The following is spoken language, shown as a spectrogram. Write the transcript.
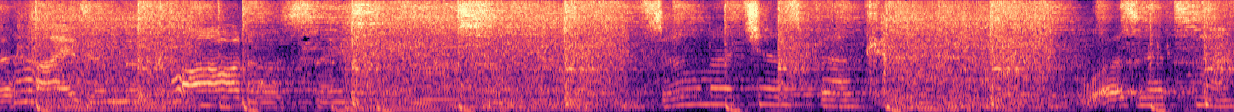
That hides in the corner. So much unspoken. Wasn't it fun?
